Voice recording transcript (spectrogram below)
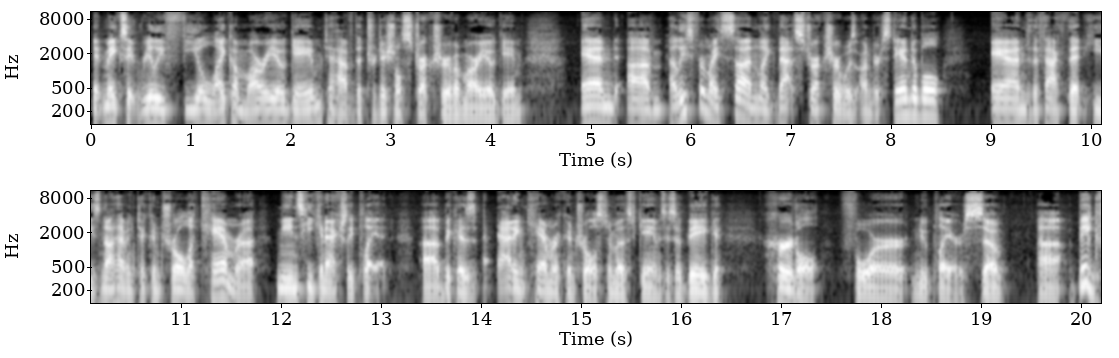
it makes it really feel like a Mario game to have the traditional structure of a Mario game. And um, at least for my son, like that structure was understandable. And the fact that he's not having to control a camera means he can actually play it. Uh, because adding camera controls to most games is a big hurdle for new players. So, uh, big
